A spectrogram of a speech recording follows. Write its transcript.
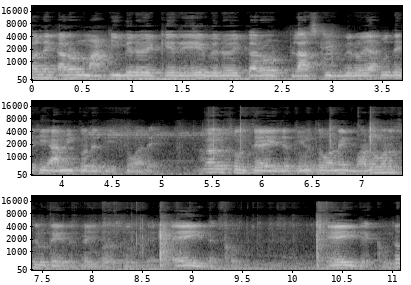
বলে কারণ মাটি বেরোয় কে রে? বেরোয় কারোর প্লাস্টিক বেরোয়। একটু দেখি আমি করে দিই তোমারে। কীভাবে চলতে এই যে তুমি তো অনেক ভালো ভালো চলতে এই দেখো এইভাবে চলতে এই দেখো এই দেখো তো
